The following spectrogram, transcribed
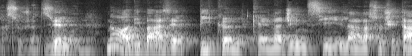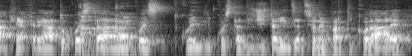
Associazioni. del- no, di base Pickle, che è l'agenzia, la, la società che ha creato questa, Ah, ok. quest- que- questa digitalizzazione particolare,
